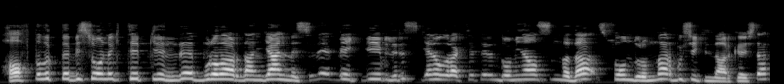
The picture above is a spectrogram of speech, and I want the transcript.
Haftalıkta bir sonraki tepkinin de buralardan gelmesini bekleyebiliriz. Genel olarak Tether'in dominansında da son durumlar bu şekilde arkadaşlar.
